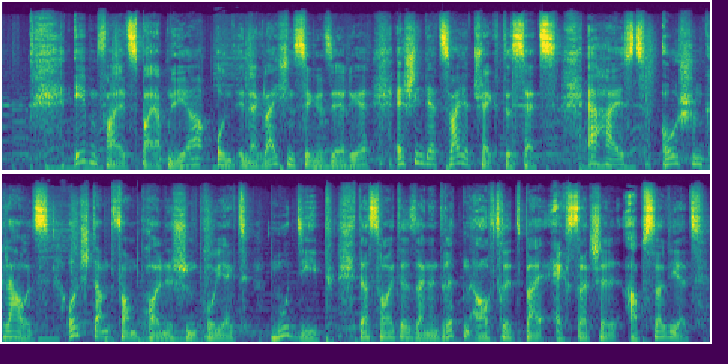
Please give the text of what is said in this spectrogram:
Ebenfalls bei Apnea und in der gleichen Singleserie erschien der zweite Track des Sets. Er heißt Ocean Clouds und stammt vom polnischen Projekt Mooddeep, das heute seinen dritten Auftritt bei Extra Chill absolviert.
